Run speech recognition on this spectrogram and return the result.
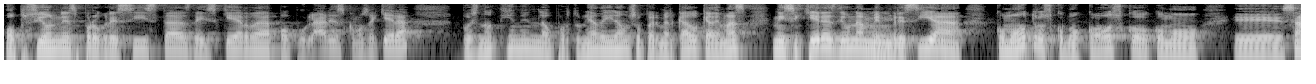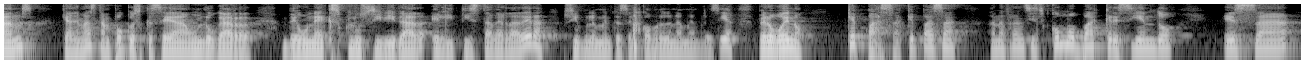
opciones progresistas de izquierda, populares, como se quiera, pues no tienen la oportunidad de ir a un supermercado que además ni siquiera es de una membresía como otros, como Costco, como eh, Sam's, que además tampoco es que sea un lugar de una exclusividad elitista verdadera, simplemente es el cobro de una membresía. Pero bueno, ¿Qué pasa? ¿Qué pasa, Ana Francis? ¿Cómo va creciendo esa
